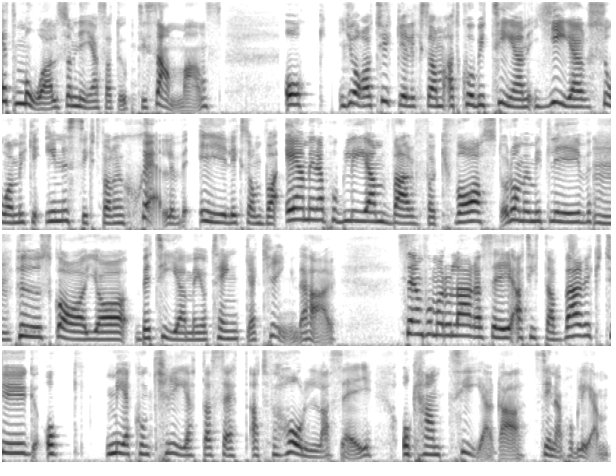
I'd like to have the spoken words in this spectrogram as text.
ett mål som ni har satt upp tillsammans. Och jag tycker liksom att KBT ger så mycket insikt för en själv i liksom vad är mina problem, varför kvarstår de i mitt liv, hur ska jag bete mig och tänka kring det här. Sen får man då lära sig att hitta verktyg och mer konkreta sätt att förhålla sig och hantera sina problem.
